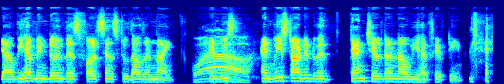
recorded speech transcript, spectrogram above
yeah we have been doing this for since 2009 Wow. And we and we started with 10 children, now we have 15.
